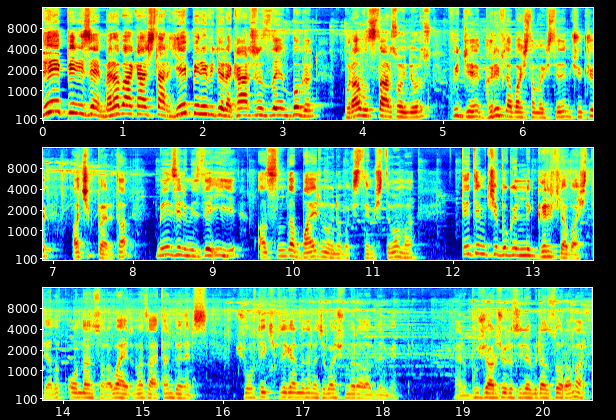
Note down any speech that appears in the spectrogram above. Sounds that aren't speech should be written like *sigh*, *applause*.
Hepinize merhaba arkadaşlar. Yepyeni videoyla karşınızdayım. Bugün Brawl Stars oynuyoruz. Videoya Griff'le başlamak istedim çünkü açık bir harita. Menzilimiz de iyi. Aslında Byron oynamak istemiştim ama dedim ki bugünlük Griff'le başlayalım. Ondan sonra Byron'a zaten döneriz. Şu ortaya kimse gelmeden acaba şunları alabilir miyim? Yani bu şarjör hızıyla biraz zor ama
